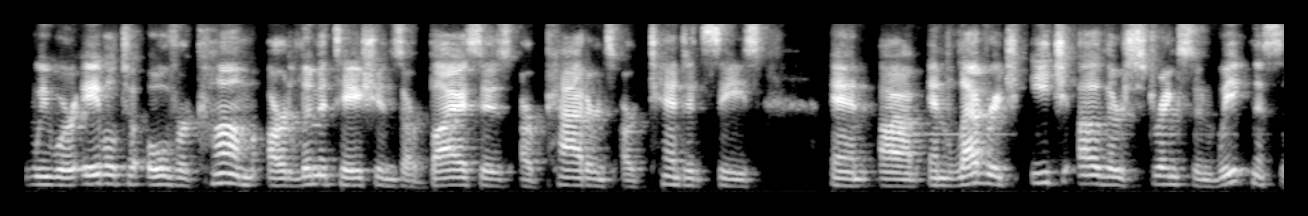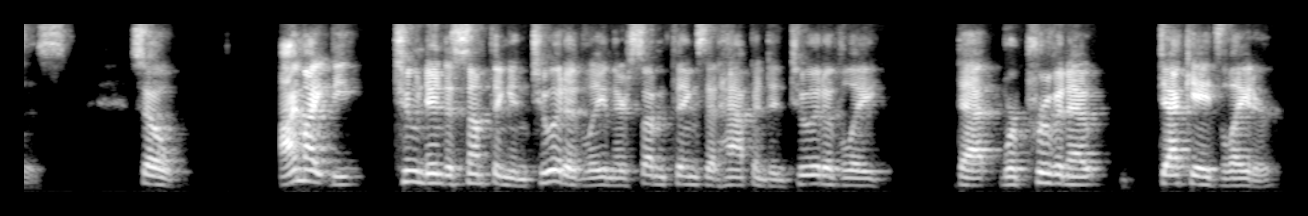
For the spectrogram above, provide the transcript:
we were able to overcome our limitations, our biases, our patterns, our tendencies, and um, and leverage each other's strengths and weaknesses. So I might be tuned into something intuitively, and there's some things that happened intuitively that were proven out decades later.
